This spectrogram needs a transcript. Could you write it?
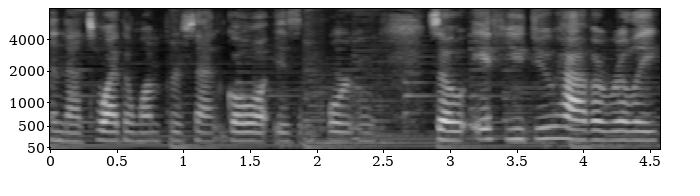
And that's why the 1% goal is important. So if you do have a really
